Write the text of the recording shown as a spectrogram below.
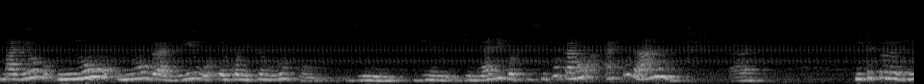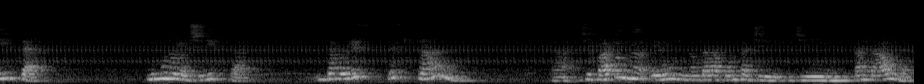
Mas eu, no, no Brasil, eu conheci um grupo de, de, de médicos que se botaram a estudar. Ah. Infectologistas, imunologistas, então, eles pesquisaram. Tá? De fato, eu não dava conta de, de tanta aula,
